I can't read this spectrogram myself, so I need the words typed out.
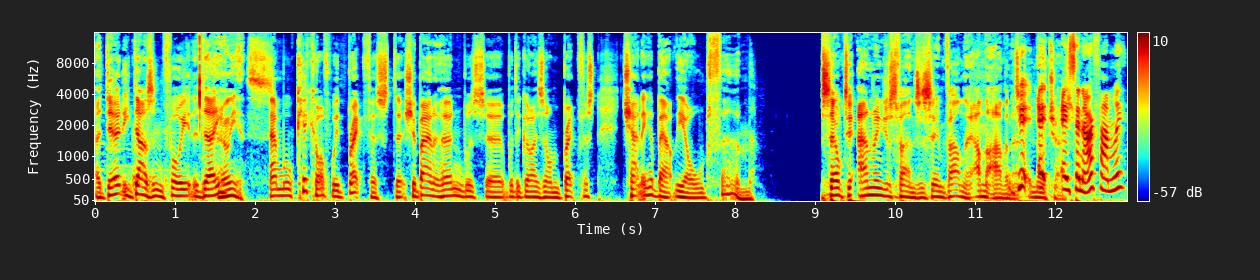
a dirty dozen for you today. Oh, yes. And we'll kick off with breakfast. Uh, Shabana Hearn was uh, with the guys on breakfast chatting about the old firm. Celtic and Rangers fans, the same family. I'm not having it. You- no it- chance. it's in our family.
